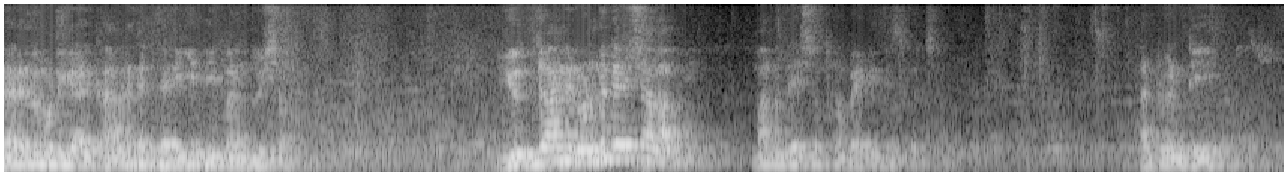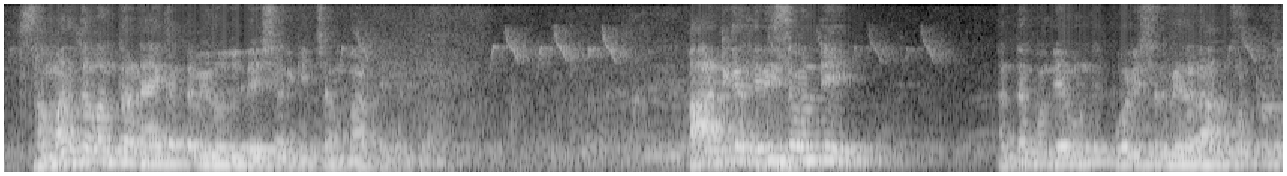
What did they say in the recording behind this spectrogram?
నరేంద్ర మోడీ గారి కారణంగా జరిగింది మనం చూసాం యుద్ధాన్ని రెండు దేశాలు ఆపి మన దేశంలో బయటికి తీసుకొచ్చాం. అటువంటి సమర్థవంత నాయకత్వం ఈరోజు దేశానికి ఇచ్చాం Bharatiya Janata article three seventy అంతకుముందు ఏముంది? పోలీసుల మీద రానుకొట్టుడు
